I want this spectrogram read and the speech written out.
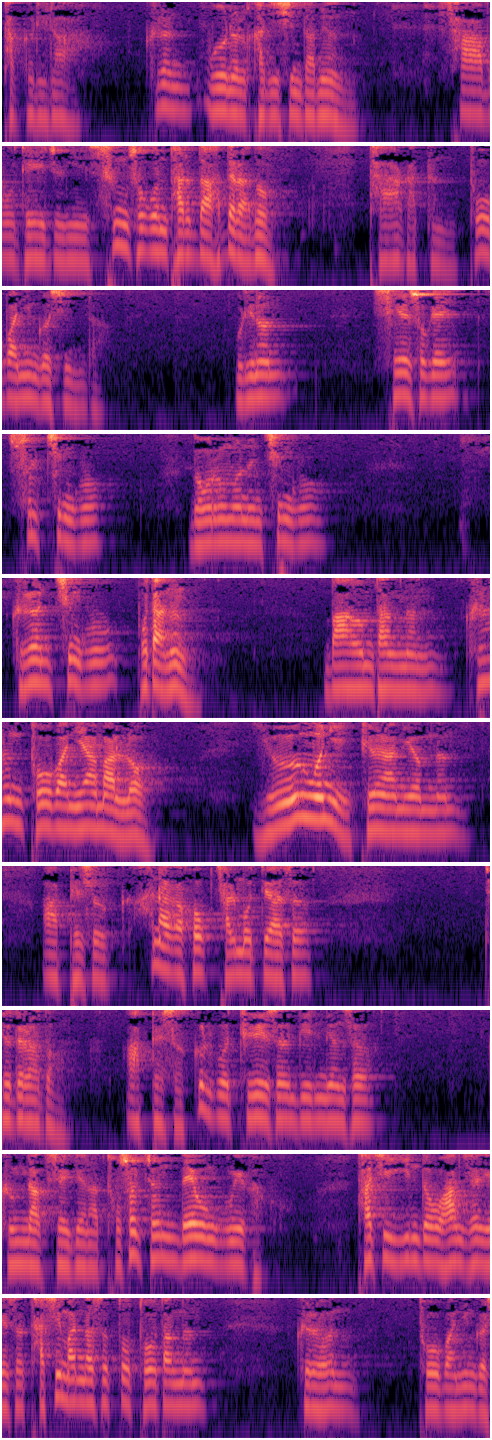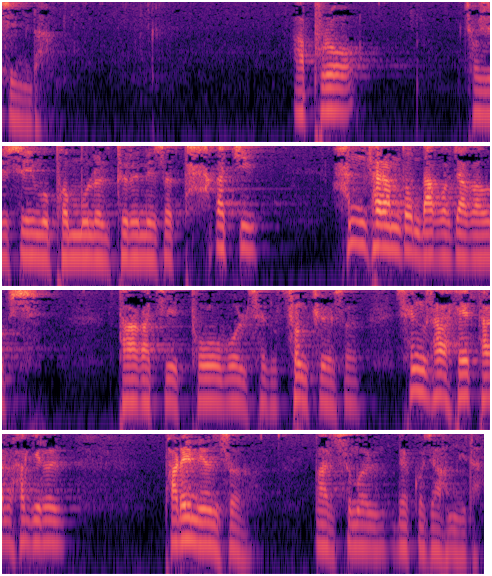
닦으리라. 그런 원을 가지신다면 사부 대중이 승속은 다르다 하더라도 다 같은 도반인 것입니다. 우리는 세속의 술친구, 노름 오는 친구, 그런 친구보다는 마음 닦는 그런 도반이야말로 영원히 변함이 없는 앞에서 하나가 혹 잘못되어서 되더라도 앞에서 끌고 뒤에서 밀면서 극락세계나 토설촌 내원궁에 가고 다시 인도 환생해서 다시 만나서 또 도 닦는 그런 도반인 것입니다. 앞으로 조실스님의 법문을 들으면서 다 같이 한 사람도 나고자가 없이 다 같이 도업을 성취해서 생사해탈하기를 바라면서 말씀을 맺고자 합니다.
